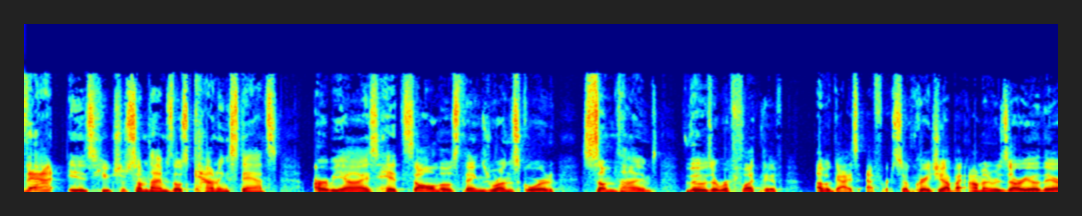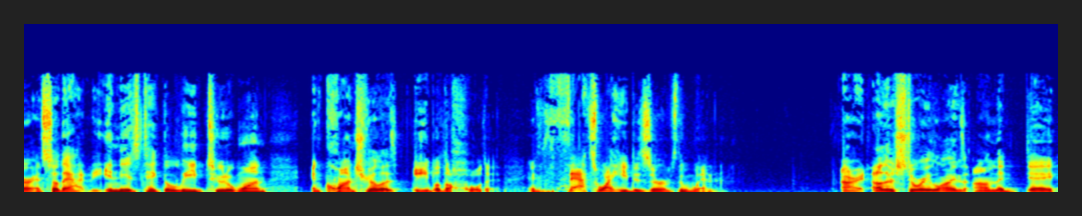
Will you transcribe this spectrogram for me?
that is huge. So sometimes those counting stats, RBIs, hits, all those things, runs scored, sometimes those are reflective of a guy's effort. So great job by Amed Rosario there. And so that the Indians take the lead two to one, and Quantrill is able to hold it. And that's why he deserves the win. All right, other storylines on the day.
